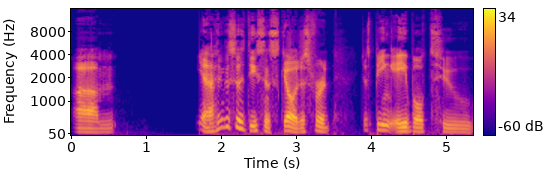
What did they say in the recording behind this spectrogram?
um, yeah, I think this is a decent skill just for just being able to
